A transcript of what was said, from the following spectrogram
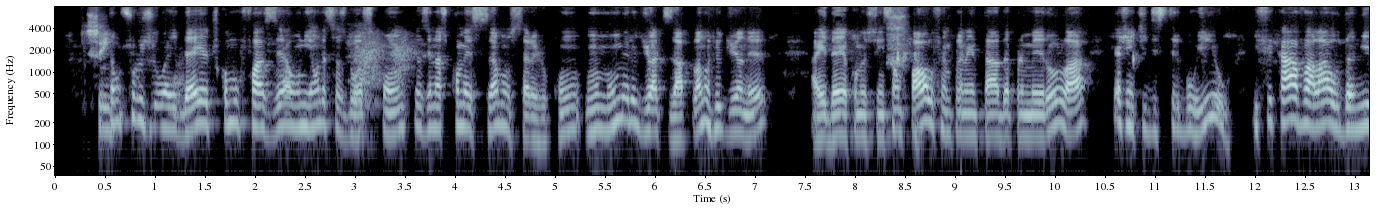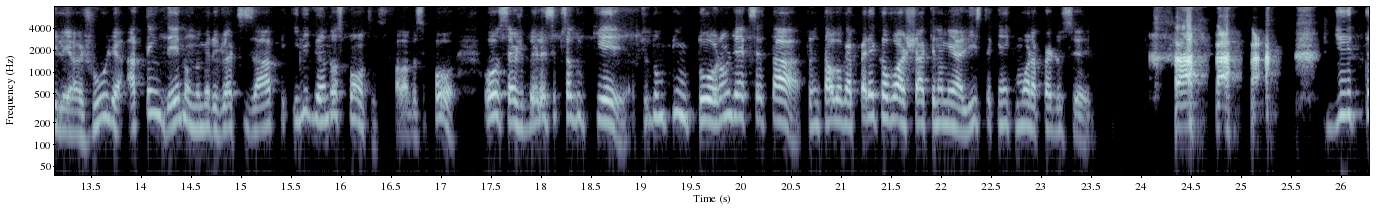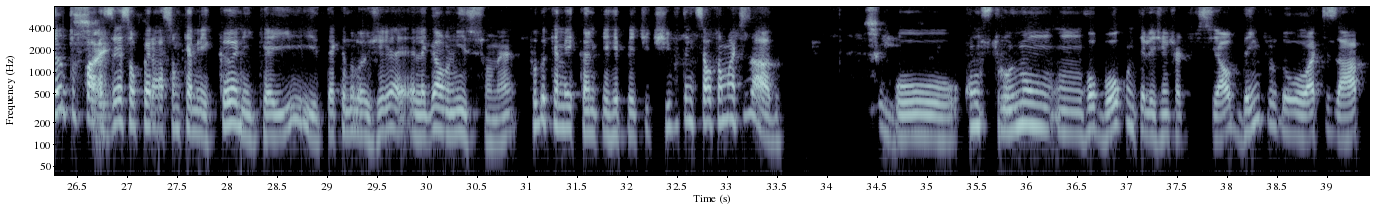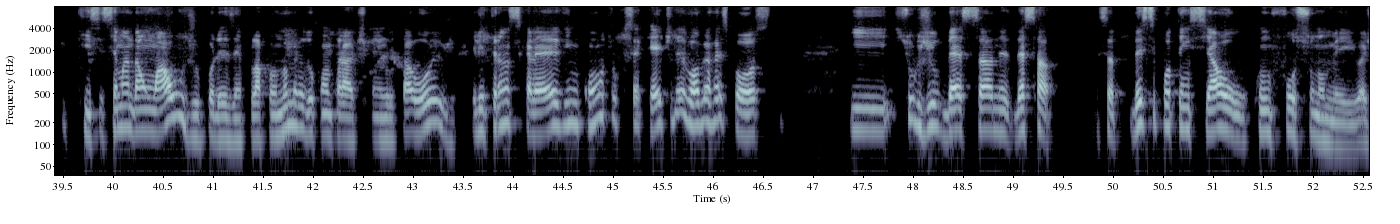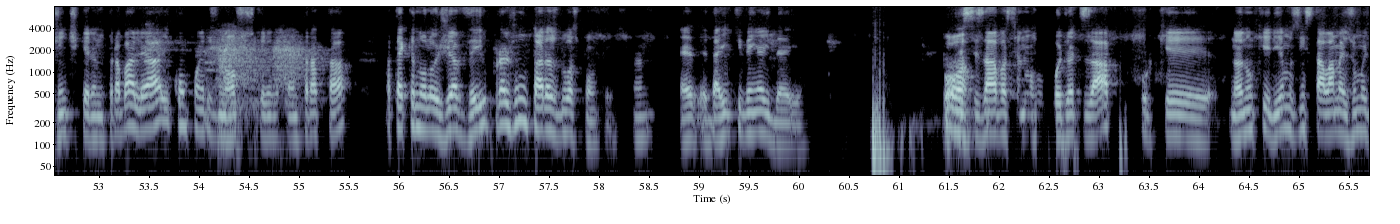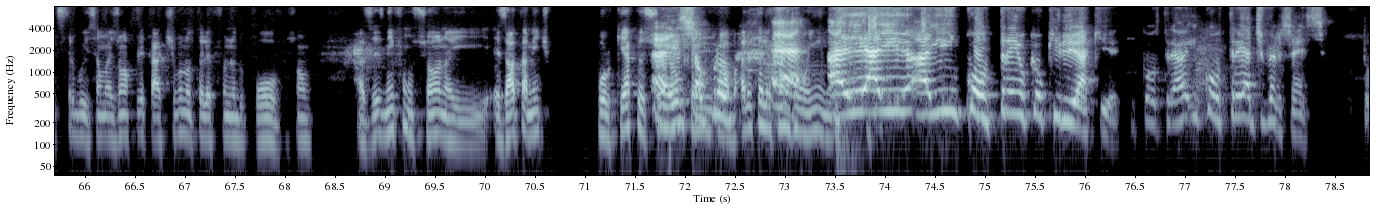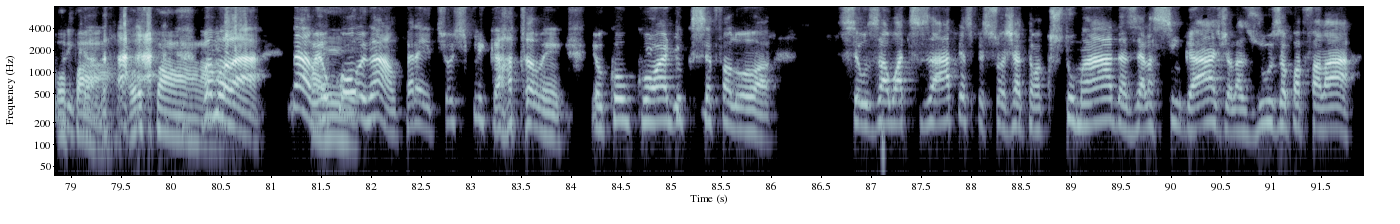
Então surgiu a ideia de como fazer a união dessas duas pontas e nós começamos, Sérgio, com um número de WhatsApp lá no Rio de Janeiro. A ideia começou em São Paulo, foi implementada primeiro lá que a gente distribuiu e ficava lá o Danilo e a Júlia atendendo o número de WhatsApp e ligando as pontas. Falava assim, pô, ô Sérgio, beleza, você precisa do quê? Eu preciso de um pintor, onde é que você tá? Tô em tal lugar, peraí que eu vou achar aqui na minha lista quem é que mora perto do você. de tanto fazer essa operação que é mecânica aí, tecnologia é legal nisso, né? Tudo que é mecânico e repetitivo tem que ser automatizado o, construímos um, um, robô com inteligência artificial dentro do WhatsApp, que se você mandar um áudio, por exemplo, lá para o número do contrato que ele está hoje, ele transcreve, encontra o que você quer e te devolve a resposta. E surgiu dessa, dessa, dessa, desse potencial com fosso no meio. A gente querendo trabalhar e companheiros nossos querendo contratar. A tecnologia veio para juntar as duas pontas. Né? É, é daí que vem a ideia. Precisava ser um robô de WhatsApp, porque nós não queríamos instalar mais uma distribuição, mais um aplicativo no telefone do povo. São, às vezes nem funciona e exatamente porque a pessoa é, não esse é o pro... trabalho, o telefone é, ruim. Né? Aí, aí, aí encontrei o que eu queria aqui. Encontrei, encontrei a divergência. Tô opa, opa! Vamos lá. Não, aí. eu não, peraí, deixa eu explicar também. Eu concordo com o que você falou. Ó. Você usar o WhatsApp, as pessoas já estão acostumadas, elas se engajam, elas usam para falar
